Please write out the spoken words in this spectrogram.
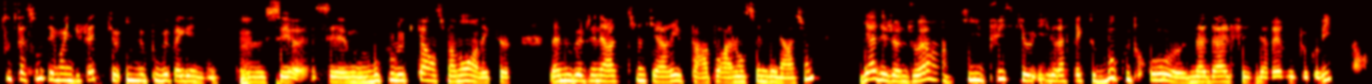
toute façon témoignent du fait qu'ils ne pouvaient pas gagner. Mmh. c'est beaucoup le cas en ce moment avec la nouvelle génération qui arrive par rapport à l'ancienne génération. Il y a des jeunes joueurs qui, puisqu'ils respectent beaucoup trop Nadal, Federer ou Djokovic, alors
